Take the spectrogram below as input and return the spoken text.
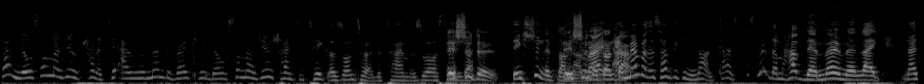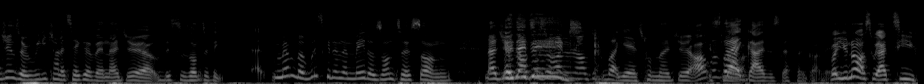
Fam, there was some Nigerians trying to take. I remember very clearly there was some Nigerians trying to take Azonto at the time as well. They shouldn't. They shouldn't have done They that, shouldn't have right? done that. I remember at the time thinking, no, guys, just let them have their moment. Like Nigerians were really trying to take over Nigeria. This Azonto thing. Remember, Wizkid and them made Azonto songs. Nigerian they dancers did. talking about, yeah, it's from Nigeria. I was It's like, not. guys, it's definitely got it. But you know us, we had teeth.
